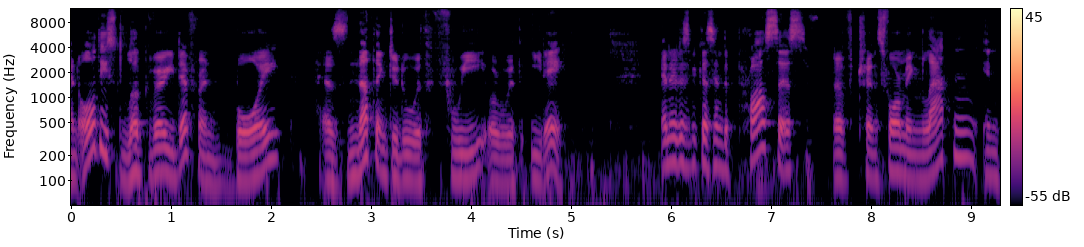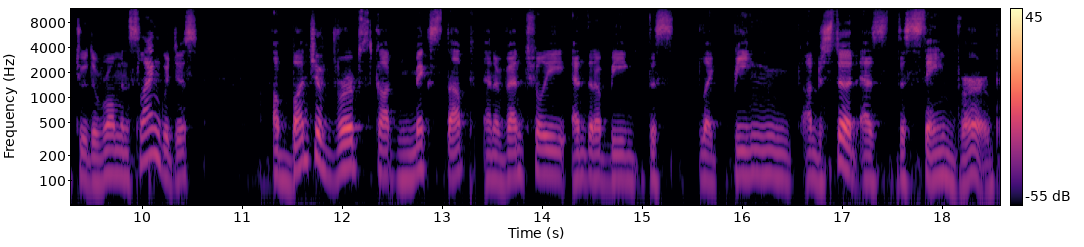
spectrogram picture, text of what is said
And all these look very different. Voy has nothing to do with fui or with iré. And it is because in the process of transforming Latin into the Romance languages, a bunch of verbs got mixed up and eventually ended up being this like being understood as the same verb.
